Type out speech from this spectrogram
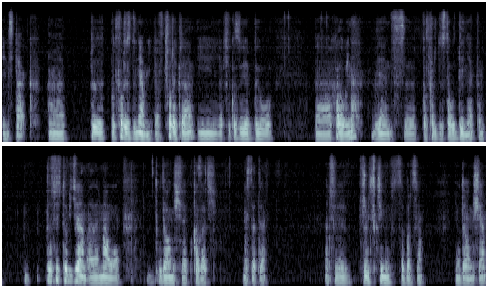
Więc tak. e, Potwory z dniami. E, Wczoraj grałem i jak się okazuje był Halloween, więc potwory dostały dynię. Tam dosyć to widziałem, ale mało udało mi się pokazać. Niestety. Znaczy, zrobić screenów za bardzo. Nie udało mi się.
